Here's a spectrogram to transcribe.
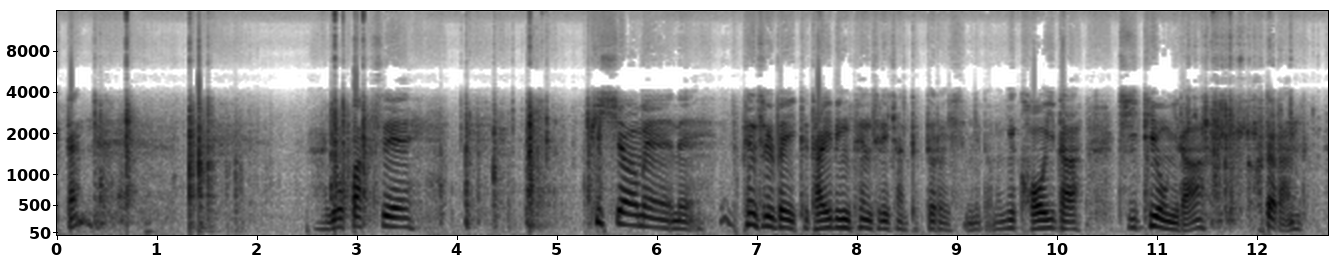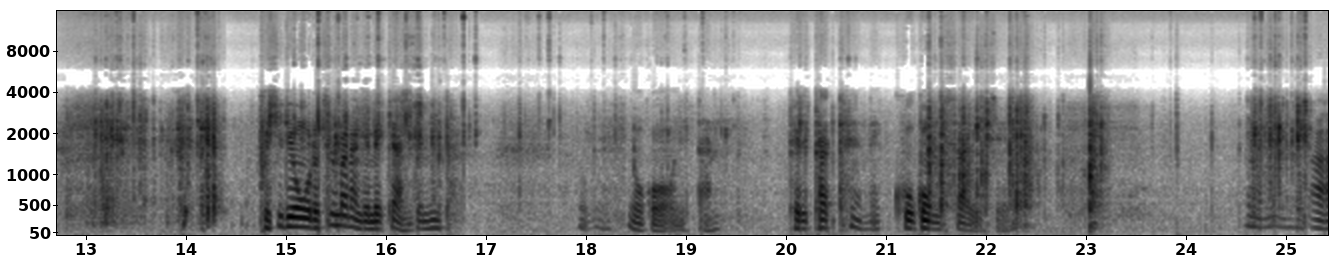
일단 요 박스에 피셔맨의 pencil bait diving pencil이 잔뜩 들어 있습니다. 이게 거의 다 GT용이라 커다란 부시리용으로 쓸만한 게 몇 개 안 됩니다. 요거 일단 델타 10의 90 사이즈 아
